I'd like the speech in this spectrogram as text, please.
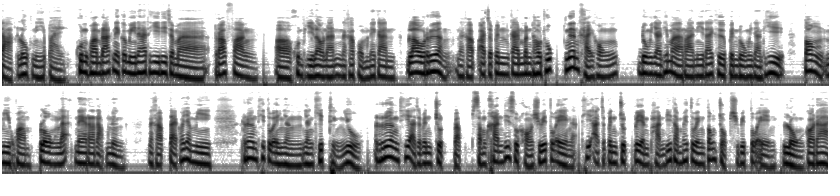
จากโลกนี้ไป คุณความรักเนี่ยก็มีหน้าที่ที่จะมารับฟังคุณผีเหล่านั้นนะครับผมในการเล่าเรื่องนะครับอาจจะเป็นการบรรเทาทุกเงื่อนไขของดวงวิญญาณที่มาร้านนี้ได้คือเป็นดวงวิญญาณที่ต้องมีความโปร่งและในระดับหนึ่ง นะครับแต่ก็ยังมีเรื่องที่ตัวเองยังยังคิดถึงอยู่ เรื่องที่อาจจะเป็นจุดแบบสำคัญที่สุดของชีวิตตัวเองอะที่อาจจะเป็นจุดเปลี่ยนผันที่ทำให้ตัวเองต้องจบชีวิตตัวเองลงก็ได้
